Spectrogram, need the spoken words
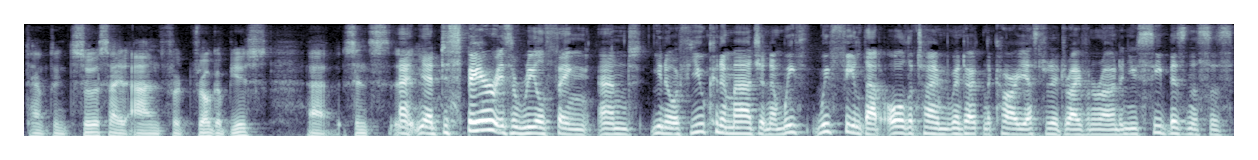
attempting suicide and for drug abuse. Uh, since Uh, yeah, despair is a real thing, and you know if you can imagine, and we we feel that all the time. We went out in the car yesterday driving around, and you see businesses,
